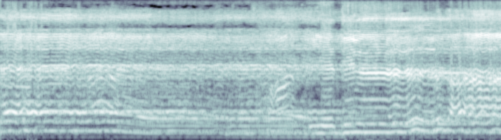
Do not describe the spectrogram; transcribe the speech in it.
ہے یہ دل تیرا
